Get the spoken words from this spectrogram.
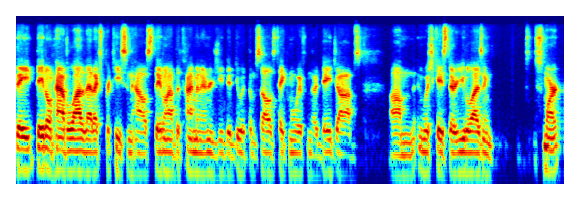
they they don't have a lot of that expertise in house. They don't have the time and energy to do it themselves, taking away from their day jobs. Um, in which case, they're utilizing smart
